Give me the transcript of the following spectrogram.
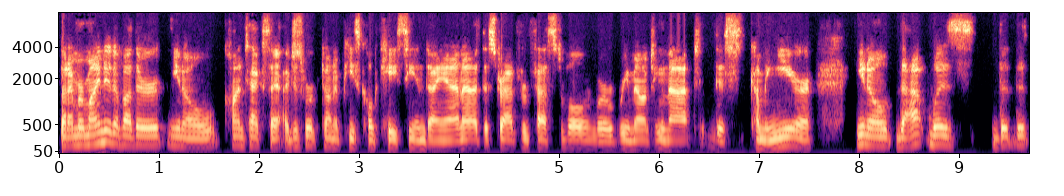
But I'm reminded of other, you know, contexts. I, I just worked on a piece called Casey and Diana at the Stratford Festival, and we're remounting that this coming year. You know, that was the, the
